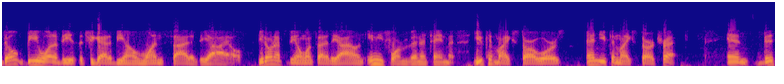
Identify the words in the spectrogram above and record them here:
don't be one of these that you got to be on one side of the aisle. You don't have to be on one side of the aisle in any form of entertainment. You can like Star Wars and you can like Star Trek. And this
